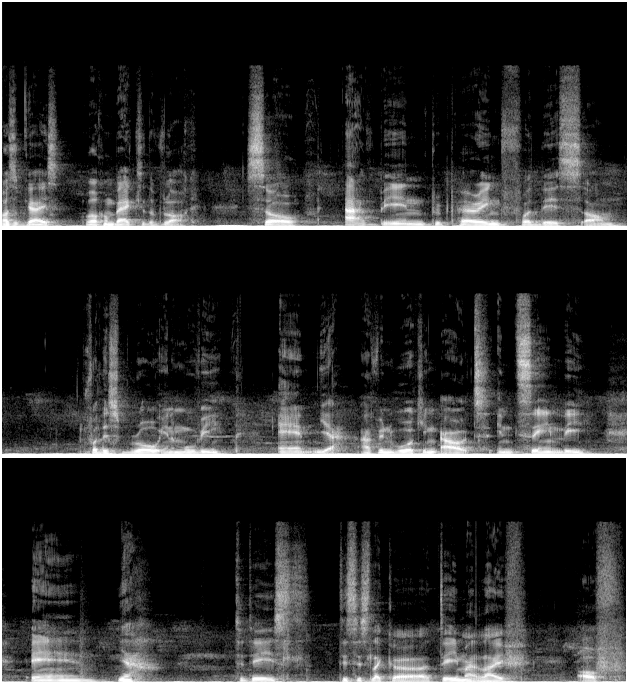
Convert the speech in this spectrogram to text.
What's up guys? Welcome back to the vlog. So I've been preparing for this um for this role in a movie and yeah, I've been working out insanely and yeah, today's this is like a day in my life of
